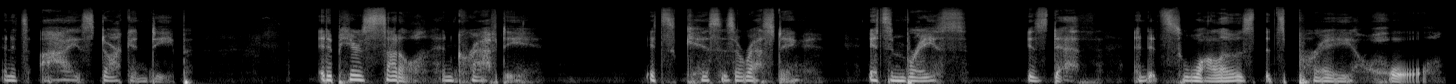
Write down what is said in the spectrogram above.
and its eyes dark and deep. It appears subtle and crafty. Its kiss is arresting. Its embrace is death and it swallows its prey whole.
